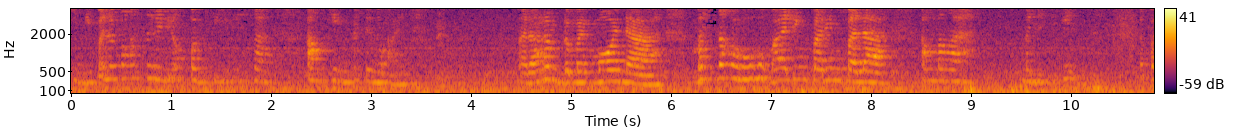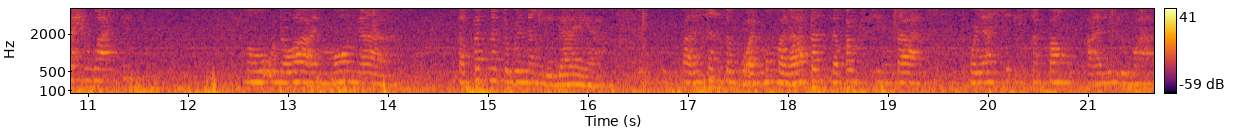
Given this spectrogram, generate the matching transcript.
hindi pala mga sarili ang pagpili sa angking katinuan mararamdaman mo na mas nakahuhumaling pa rin pala ang mga maliliit na pahiwatig. Mauunawaan mo na tapat na tugon ng ligaya para sa natagpuan mong marapat na pagsinta mula sa isa pang kaluluwa.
